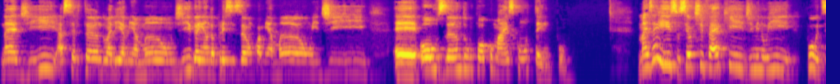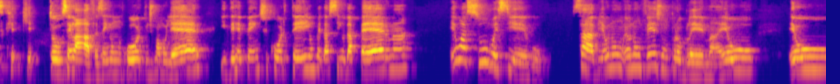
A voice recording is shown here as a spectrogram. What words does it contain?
né? De ir acertando ali a minha mão de ir ganhando a precisão com a minha mão e de ir é, ousando um pouco mais com o tempo. Mas é isso se eu tiver que diminuir putz que, que tô sei lá fazendo um corpo de uma mulher e de repente cortei um pedacinho da perna, eu assumo esse erro, sabe? Eu não, eu não vejo um problema. Eu eu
